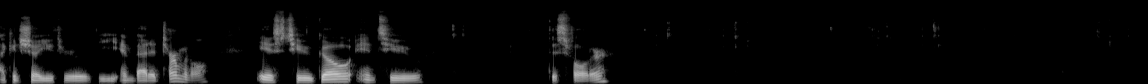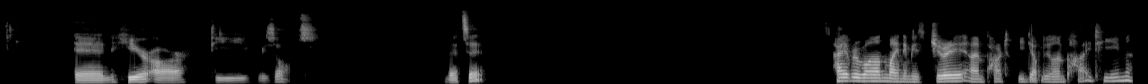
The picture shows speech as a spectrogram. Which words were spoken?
I can show you through the embedded terminal, is to go into this folder And here are the results. That's it. Hi everyone, my name is Jerry. I'm part of the WLAN Pi team.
